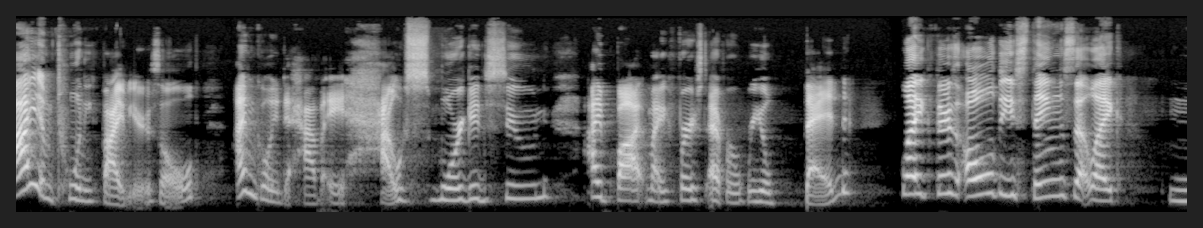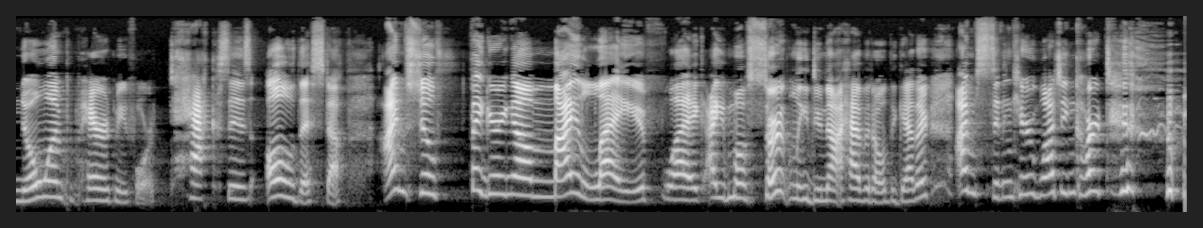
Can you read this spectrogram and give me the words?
I am 25 years old. I'm going to have a house mortgage soon. I bought my first ever real bed. Like, there's all these things that, like, no one prepared me for taxes, all this stuff. I'm still figuring out my life. Like, I most certainly do not have it all together. I'm sitting here watching cartoons.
